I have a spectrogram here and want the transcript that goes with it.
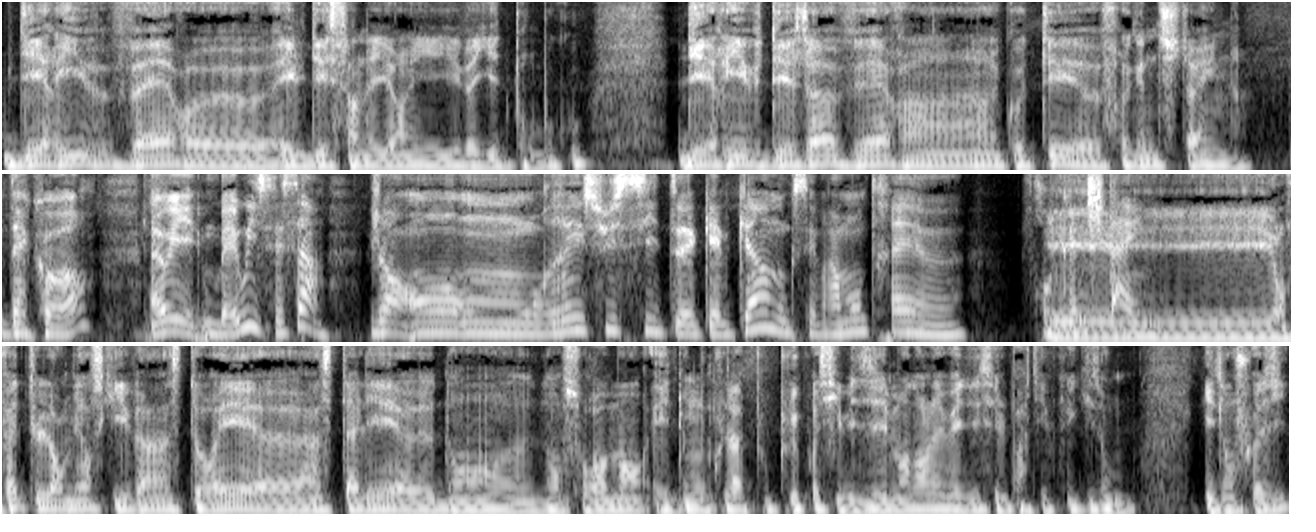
dérive vers et le dessin d'ailleurs, il va y être pour beaucoup dérive déjà vers un, un côté euh, Frankenstein. D'accord. Ah oui, ben oui, c'est ça. Genre, on, on ressuscite quelqu'un, donc c'est vraiment très euh, Frankenstein. Et en fait, l'ambiance qu'il va instaurer, euh, installer euh, dans, dans son roman, et donc là, plus précisément dans la BD, c'est le parti pris qu'ils ont, qu'ils ont choisi,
